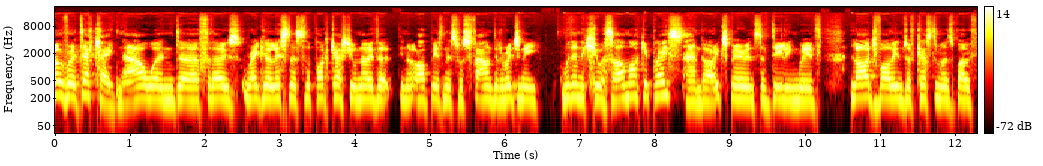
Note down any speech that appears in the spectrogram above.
over a decade now, and uh, for those regular listeners to the podcast, you'll know that you know our business was founded originally within the QSR marketplace and our experience of dealing with large volumes of customers, both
